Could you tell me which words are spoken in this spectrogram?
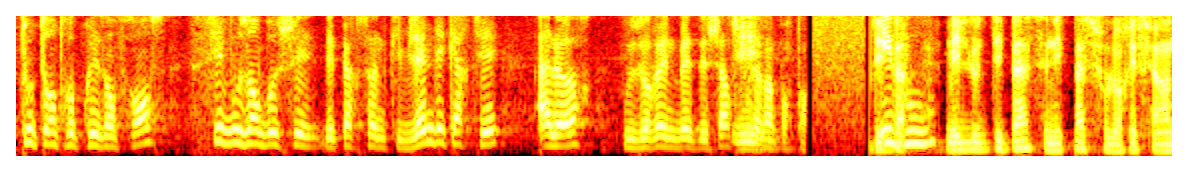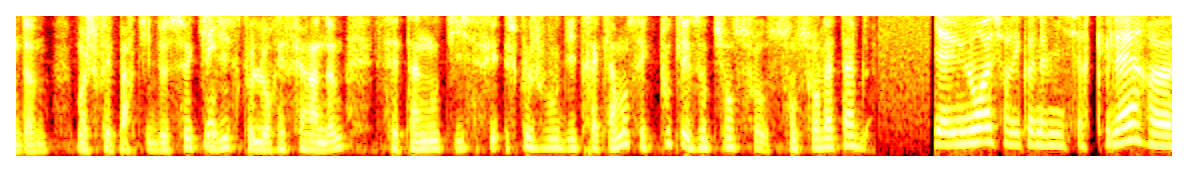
toute entreprise en France, si vous embauchez des personnes qui viennent des quartiers, alors vous aurez une baisse des charges très importante. Et vous Mais le débat, ce n'est pas sur le référendum. Moi, je fais partie de ceux qui disent que le référendum, c'est un outil. Ce que je vous dis très clairement, c'est que toutes les options sont sur la table. Il y a une loi sur l'économie circulaire euh,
